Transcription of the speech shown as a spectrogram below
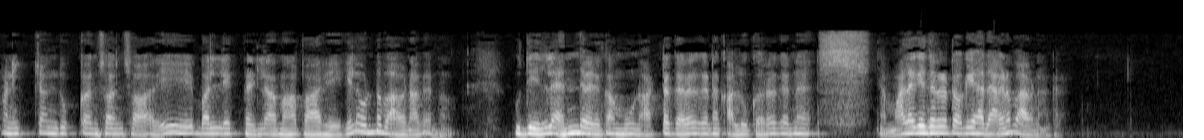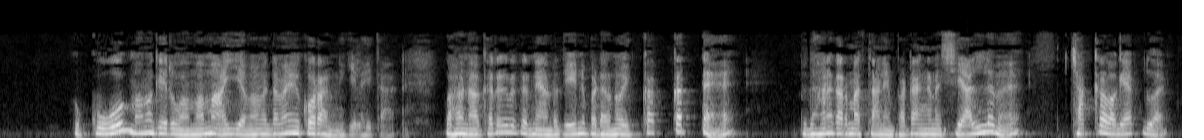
අනිච්චං දුක්ඛං සංසාරේ බල්ලෙක් පරිලා මහපාරේ කියලා ඔන්න භාවනා කරනවා. උදේ ඉඳලා ඇඳ වෙනකම් මූණ අට කරගෙන කළු කරගෙන මල ගෙදරකට වගේ හදාගෙන භාවනා කරනවා. ඔක්කොම මම කෙරුවා මම අයියා මම තමයි කරන්නේ කියලා හිතාන. භාවනා කර කර කරන යනකොට තේින්න පටන් එකක්වත් නැහැ. ප්‍රධාන කර්මස්ථානයෙන් පටන් ගන්න සියල්ලම චක්‍ර වගේක් දුවන්නේ.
